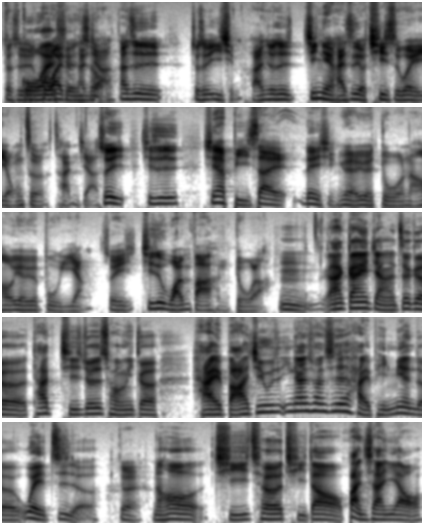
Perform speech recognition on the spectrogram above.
就是国外的参加，但是就是疫情，反正就是今年还是有七十位勇者参加，所以其实现在比赛类型越来越多，然后越来越不一样，所以其实玩法很多啦。嗯，然后刚才讲的这个，它其实就是从一个海拔几乎是应该算是海平面的位置了，对，然后骑车骑到半山腰，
